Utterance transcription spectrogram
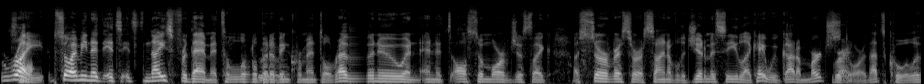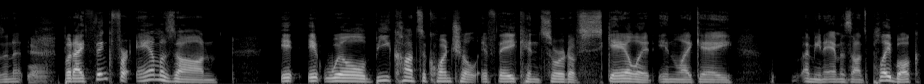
Right. So, I mean, it, it's it's nice for them. It's a little bit of mm-hmm. incremental revenue, and and it's also more of just like a service or a sign of legitimacy. Like, hey, we've got a merch right. store. That's cool, isn't it? Yeah. But I think for Amazon, it it will be consequential if they can sort of scale it in like a I mean, Amazon's playbook,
